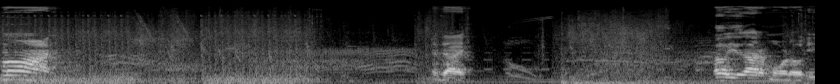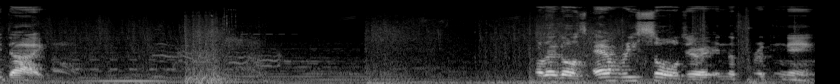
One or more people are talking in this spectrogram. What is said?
Come on! I died. Oh, he's not immortal. He died. Oh, there goes every soldier in the freaking game.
